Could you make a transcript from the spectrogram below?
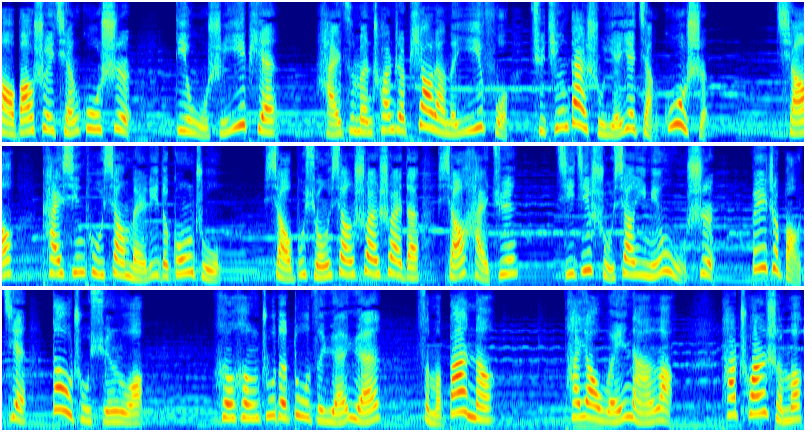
宝宝睡前故事第五十一篇：孩子们穿着漂亮的衣服去听袋鼠爷爷讲故事。瞧，开心兔像美丽的公主，小布熊像帅帅的小海军，吉吉鼠像一名武士，背着宝剑到处巡逻。哼哼猪的肚子圆圆，怎么办呢？他要为难了，他穿什么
